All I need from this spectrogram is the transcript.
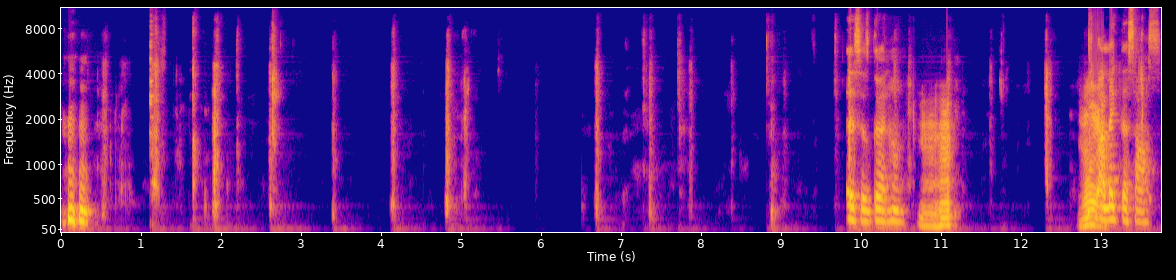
this is good, huh? Mm-hmm. Oh I like the sauce.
